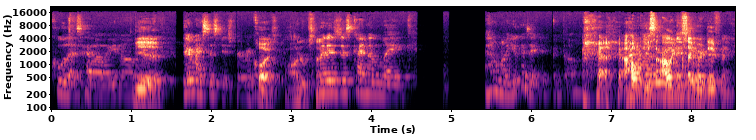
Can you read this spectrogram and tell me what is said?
cool as hell. You know? Like, yeah, They're my sisters for real. of course, 100%. But it's just kind of like. I don't know. You guys are different though. I would just, how would you say we're different?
